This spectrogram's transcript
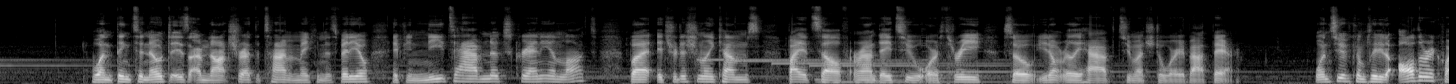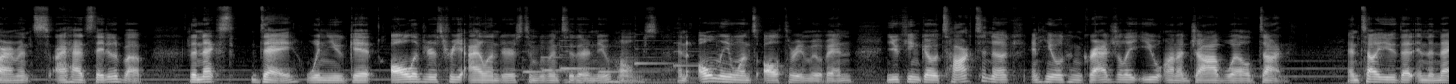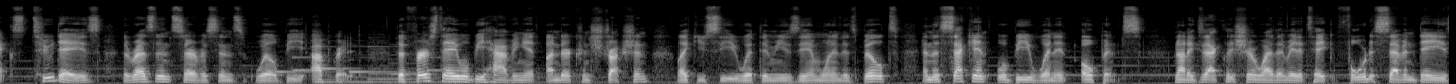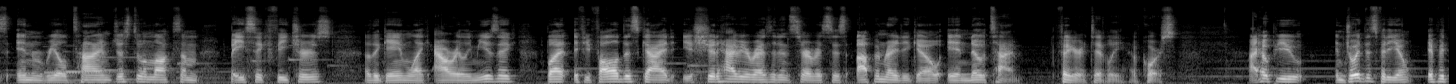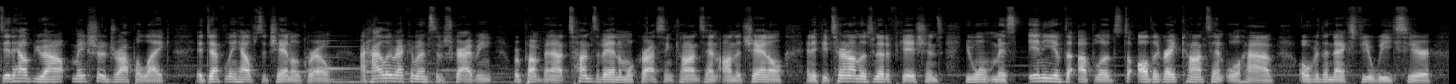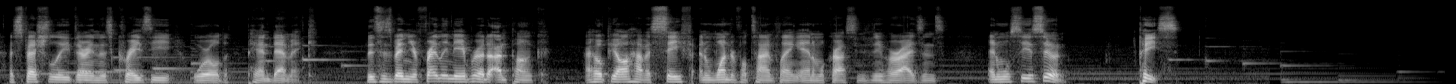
One thing to note is I'm not sure at the time of making this video if you need to have Nook's Cranny unlocked, but it traditionally comes by itself around day 2 or 3, so you don't really have too much to worry about there. Once you have completed all the requirements I had stated above, the next day, when you get all of your three islanders to move into their new homes, and only once all three move in, you can go talk to Nook and he will congratulate you on a job well done and tell you that in the next two days, the resident services will be upgraded. The first day will be having it under construction, like you see with the museum when it is built, and the second will be when it opens. Not exactly sure why they made it take four to seven days in real time just to unlock some basic features of the game like hourly music, but if you follow this guide, you should have your resident services up and ready to go in no time. Figuratively, of course. I hope you enjoyed this video. If it did help you out, make sure to drop a like. It definitely helps the channel grow. I highly recommend subscribing. We're pumping out tons of Animal Crossing content on the channel, and if you turn on those notifications, you won't miss any of the uploads to all the great content we'll have over the next few weeks here, especially during this crazy world pandemic. This has been your friendly neighborhood Unpunk. I hope you all have a safe and wonderful time playing Animal Crossing New Horizons, and we'll see you soon. Peace.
